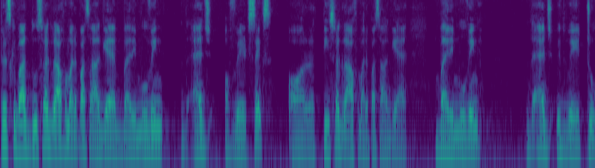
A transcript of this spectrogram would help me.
پھر اس کے بعد دوسرا گراف ہمارے پاس آ گیا ہے by removing edge of weight six اور تیسرا گراف ہمارے پاس آ گیا ہے by removing the edge with weight two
